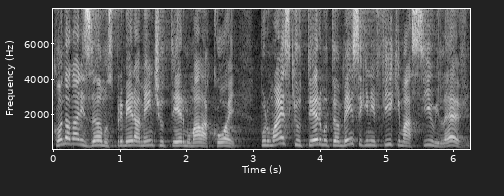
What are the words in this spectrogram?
Quando analisamos primeiramente o termo malacói, por mais que o termo também signifique macio e leve,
